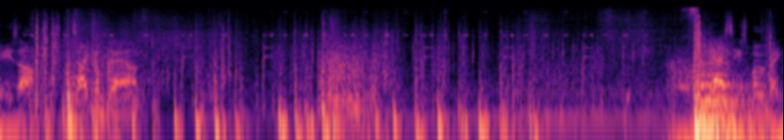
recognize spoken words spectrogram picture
target is up. Take them down. Gas is moving.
